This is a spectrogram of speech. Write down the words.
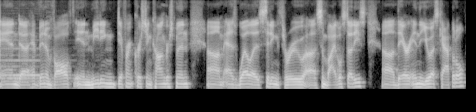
and uh, have been involved in meeting different Christian congressmen, um, as well as sitting through uh, some Bible studies uh, there in the U.S. Capitol.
